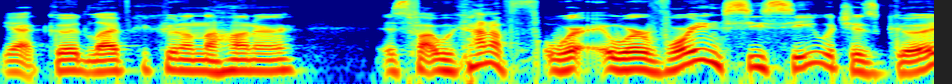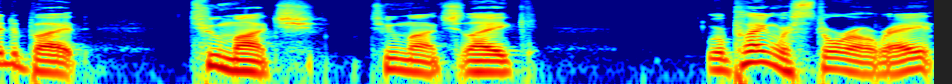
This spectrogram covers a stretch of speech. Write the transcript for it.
Yeah, good life cocoon on the hunter is fine. We kind of we're we're avoiding CC, which is good, but too much, too much. Like we're playing Restoral, right?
